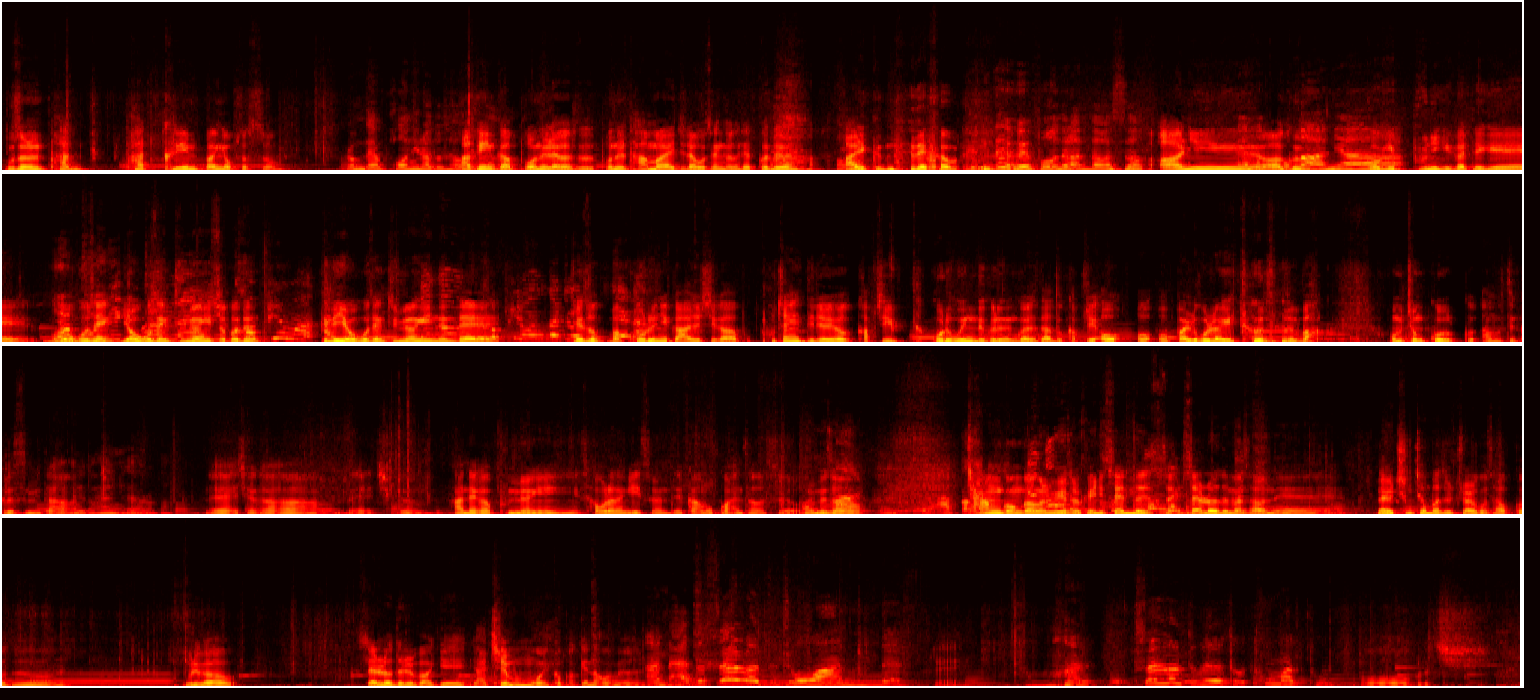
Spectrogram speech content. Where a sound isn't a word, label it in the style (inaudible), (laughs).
우선은 팥, 팥 크림빵이 없었어 그럼 내가 번이라도 사올게. 아 그러니까 번을 내가 그래서 번을 담아야지라고 생각을 했거든 (laughs) 아니 근데 내가 (laughs) 근데 왜 번을 안 담았어? 아니 (laughs) 아 뭐가 그 아니야. 거기 분위기가 되게 뭘 여고생 분위기가 여고생 두 명이 있었거든 근데 여고생 두 명이 있는데 커피만 계속 막. 고르니까 아저씨가 포장해드려요 갑자기 다 고르고 있는데 그러는 거예요 나도 갑자기 어 어 어, 빨리 골라야겠다고 해서 막 엄청 고 고- 아무튼 그렇습니다 그리고 하윤이가. 네, 제가 네 지금 아내가 분명히 사오라는 게 있었는데 까먹고 안 사왔어요. 그러면서 장 건강을 위해서 괜히 샌드 샐- 샐러드만 사왔네. 나 이거 칭찬받을 줄 알고 사왔거든. 우리가 샐러드를 막 이게 야채를 못 먹으니까 밖에 나오면 아 나도 샐러드 좋아하는데 네, 정말 샐러드에서 토마토. 어 그렇지.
